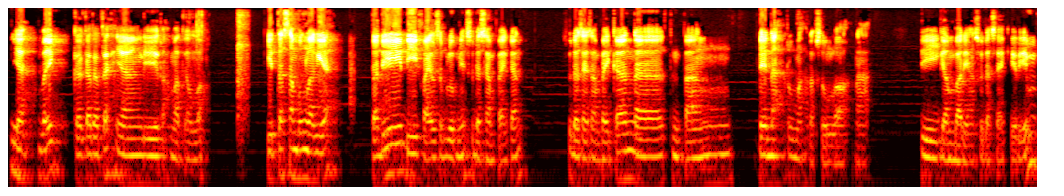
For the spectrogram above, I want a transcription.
Ya, baik kakak teteh yang dirahmati Allah. Kita sambung lagi ya. Tadi di file sebelumnya sudah sampaikan, sudah saya sampaikan uh, tentang denah rumah Rasulullah. Nah, di gambar yang sudah saya kirim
